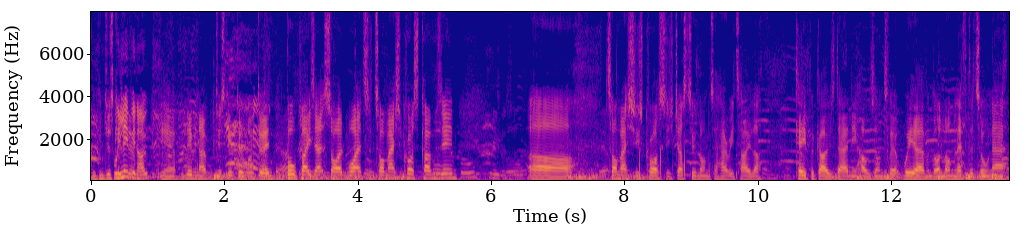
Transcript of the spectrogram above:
We can just we live in doing- hope. Yeah, we live in hope. Just keep doing what we're doing. Ball plays outside wide to Tom Ash. Cross comes in. Ah, Tom Ash's cross is just too long to Harry Taylor. Keeper goes down. He holds on to it. We haven't got long left at all now.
